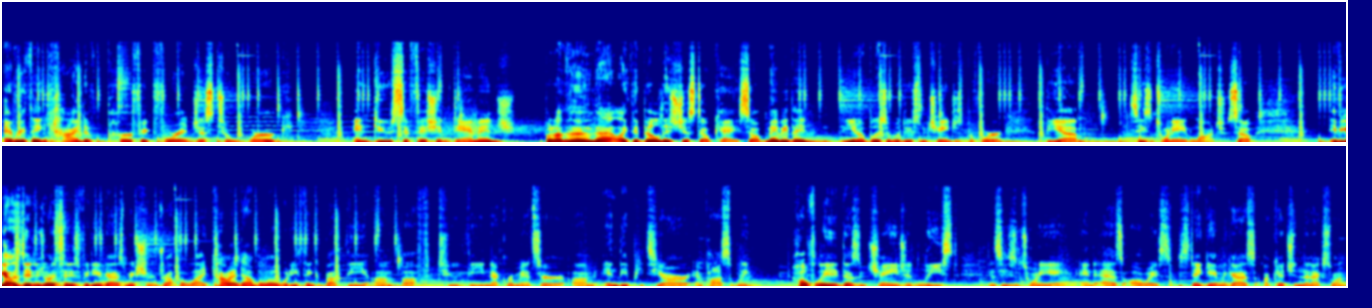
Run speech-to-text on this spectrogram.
everything kind of perfect for it just to work and do sufficient damage. But other than that, like the build is just okay. So maybe they, you know, Blizzard will do some changes before the um, season 28 launch. So if you guys did enjoy today's video, guys, make sure to drop a like. Comment down below what do you think about the um, buff to the Necromancer um, in the PTR and possibly, hopefully it doesn't change at least in season 28. And as always, stay gaming, guys. I'll catch you in the next one.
